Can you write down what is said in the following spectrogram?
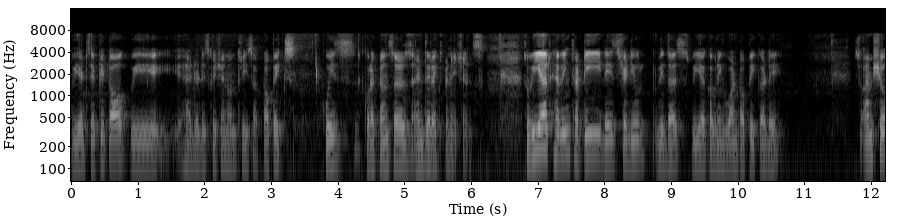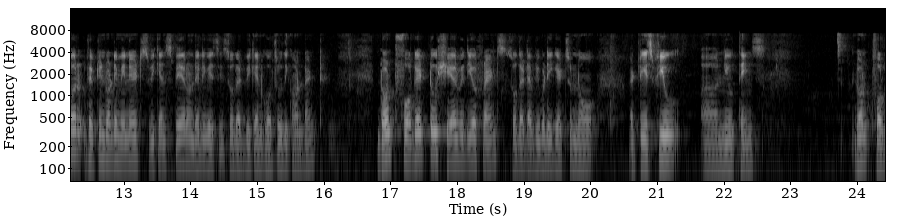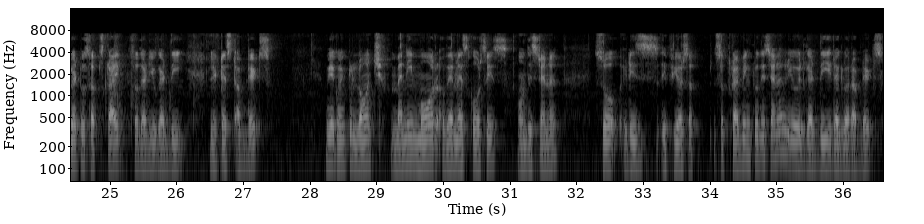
We had safety talk. We had a discussion on three subtopics quiz correct answers and their explanations. So we are having 30 days schedule with us. We are covering one topic a day. So i'm sure 15 20 minutes we can spare on daily basis so that we can go through the content. Don't forget to share with your friends so that everybody gets to know at least few uh, new things. Don't forget to subscribe so that you get the latest updates we are going to launch many more awareness courses on this channel. So it is if you are sub subscribing to this channel you will get the regular updates.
